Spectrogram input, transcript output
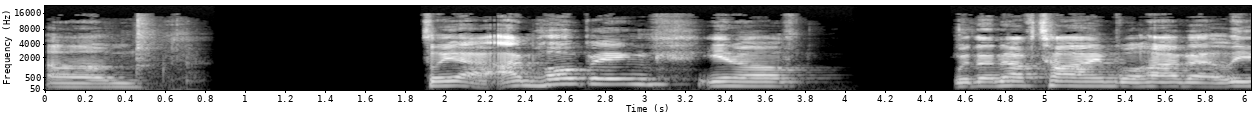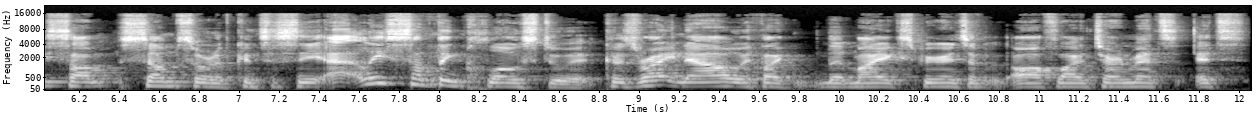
Um, so yeah, I'm hoping you know, with enough time, we'll have at least some some sort of consistency, at least something close to it. Because right now, with like the, my experience of offline tournaments, it's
